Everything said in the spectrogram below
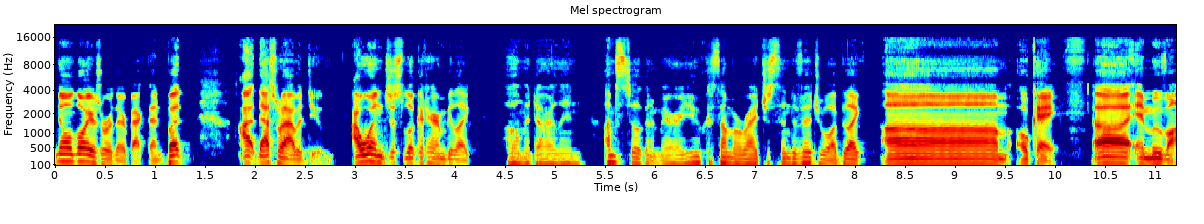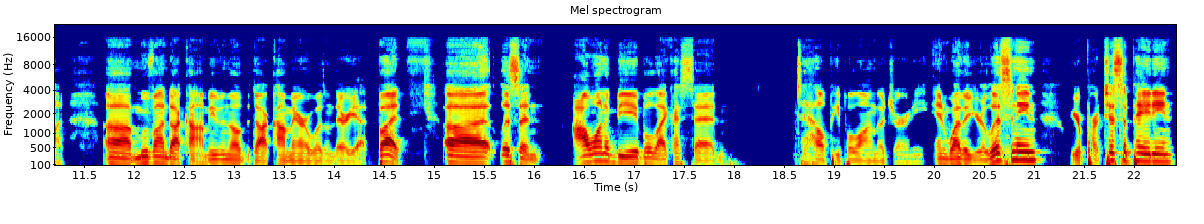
no lawyers were there back then, but I, that's what I would do. I wouldn't just look at her and be like, "Oh, my darling, I'm still gonna marry you because I'm a righteous individual." I'd be like, "Um, okay," uh, and move on. Uh, moveon.com, even though the com era wasn't there yet. But uh, listen, I want to be able, like I said, to help people along the journey. And whether you're listening, you're participating,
